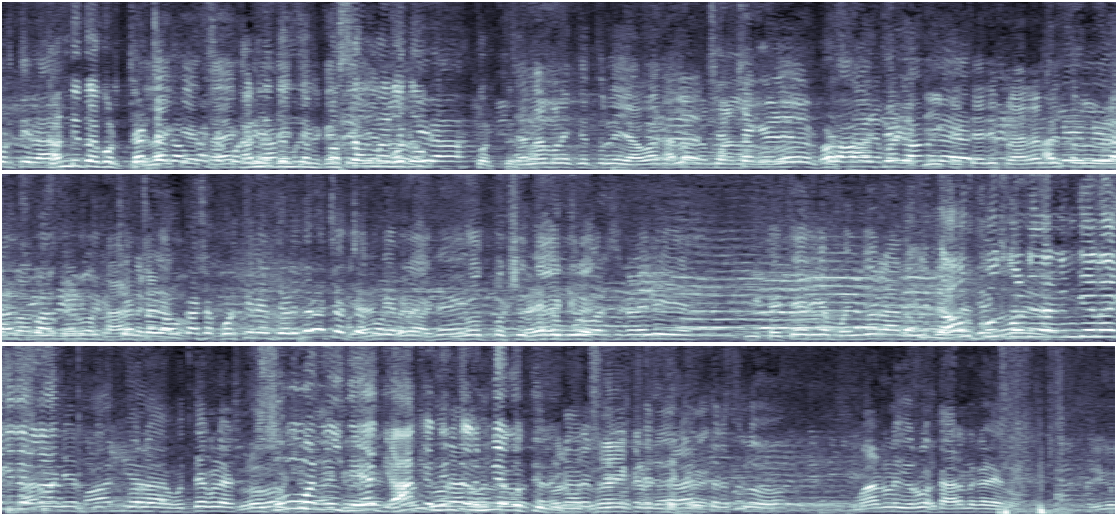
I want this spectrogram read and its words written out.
ಕೊಡ್ತೀರಾ ಖಂಡಿತ ಕೊಡ್ತೇನೆ ಚರ್ಚೆಗೆ ಅವಕಾಶ ಸಹಾಯಕ ಕೊಡ್ತೀರಾ? ನಿಮ್ಗೆ ಪ್ರಸ್ತಾವ ಮಾಡ್ಲಿಕ್ಕೆ ಕೊಡ್ತೀರಾ? ಕೊಡ್ತೇನೆ ಚೆನ್ನಮ್ಮನ ಕಿತ್ತೂರಲ್ಲಿ ಯಾವಾಗ ಚರ್ಚೆಗೆ ನೋಡು, ಆಮೇಲೆ ತಿರ್ಗಿ ಈ ಆಮೇಲೆ ಕಚೇರಿ ಅಲ್ಲಿ ಪ್ರಾರಂಭಿಸಲು ಇಲ್ಲಿ ವಿಳಂಬ ರಾಜ್ಯಪಾಲ ಆಗಿರುವ ಹೇಳಿದ್ರು, ಚರ್ಚೆಗೆ ಕಾರಣಗಳೇನು? ಅವಕಾಶ ಕೊಡ್ತೀನಿ ಅಂತ ಹೇಳಿದ್ರೆ ಚರ್ಚೆ. ವಿರೋಧ ಪಕ್ಷದ ಕಳೆದ ಮೂರು ನಾಯಕರೇ ವರ್ಷಗಳಲ್ಲಿ ಈ ಕಚೇರಿಗೆ ಮಂಜೂರಾದ ನಿಮ್ಗೆ ಅವ್ರು ಕೂತ್ಕೊಂಡಿದ್ದಾರೆ ನಿಮ್ಗೆ ಏನಾಗಿದೆ ಹುದ್ದೆಗಳ- ಹುದ್ದೆಗಳು ಎಷ್ಟು ಸುಮ್ಮನೆ ಯಾಕೆ ನಿಂತ ನಿಮ್ಗೆ ಗೊತ್ತಿಲ್ಲ ಸ್ಥಳಾಂತರಿಸಲು ಮಾಡಲು ಇರುವ ಕಾರಣಗಳೇನು ಈಗ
